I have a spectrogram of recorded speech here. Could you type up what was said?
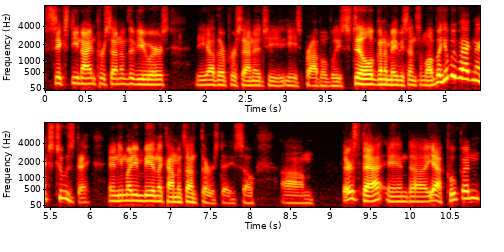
69% of the viewers. The other percentage, he, he's probably still going to maybe send some love, but he'll be back next Tuesday, and he might even be in the comments on Thursday. So um, there's that, and uh, yeah, pooping.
